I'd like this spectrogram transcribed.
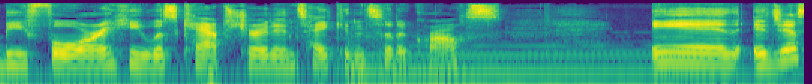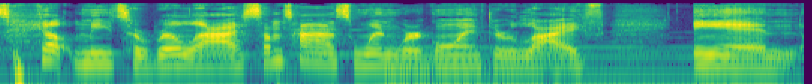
before he was captured and taken to the cross. And it just helped me to realize sometimes when we're going through life and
